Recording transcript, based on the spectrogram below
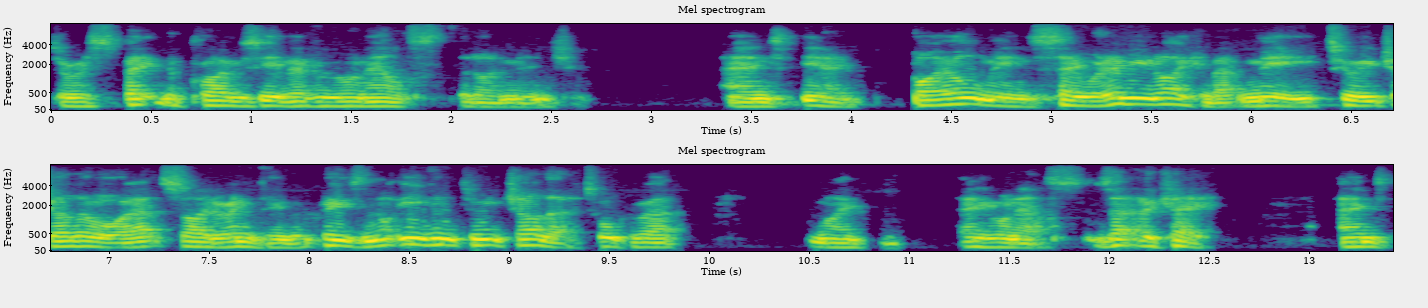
to respect the privacy of everyone else that I mention. And, you know, by all means, say whatever you like about me to each other or outside or anything, but please not even to each other talk about my anyone else. Is that okay? And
